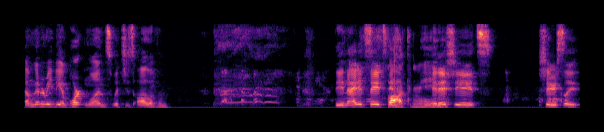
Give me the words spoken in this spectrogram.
I'm gonna read the important ones, which is all of them. The United States Fuck me. initiates. Seriously,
